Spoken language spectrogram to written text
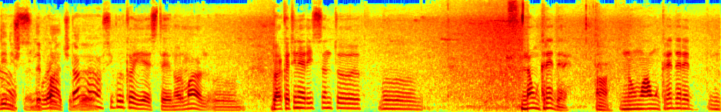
liniște, de sigur, pace. Da, de... sigur că este, normal. Uh, Doar că tinerii sunt... uh, uh, N-au încredere. A, Nu au încredere mm,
